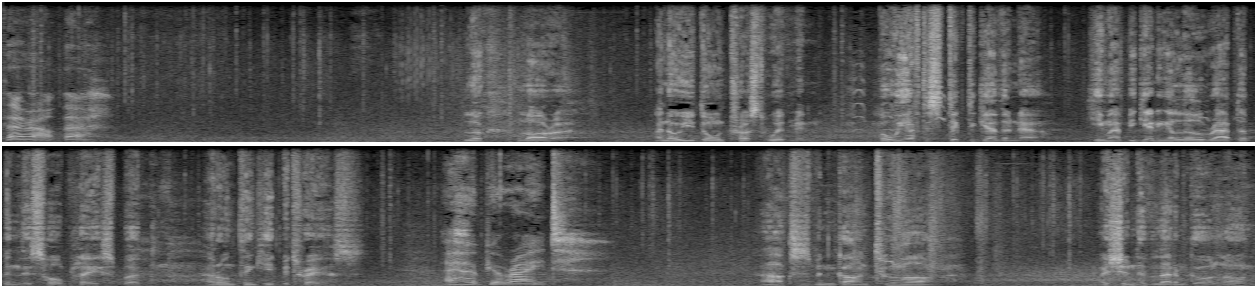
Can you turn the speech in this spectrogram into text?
they're out there. Look, Lara. I know you don't trust Whitman, but we have to stick together now. He might be getting a little wrapped up in this whole place, but I don't think he'd betray us. I hope you're right. Alex has been gone too long. I shouldn't have let him go alone.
